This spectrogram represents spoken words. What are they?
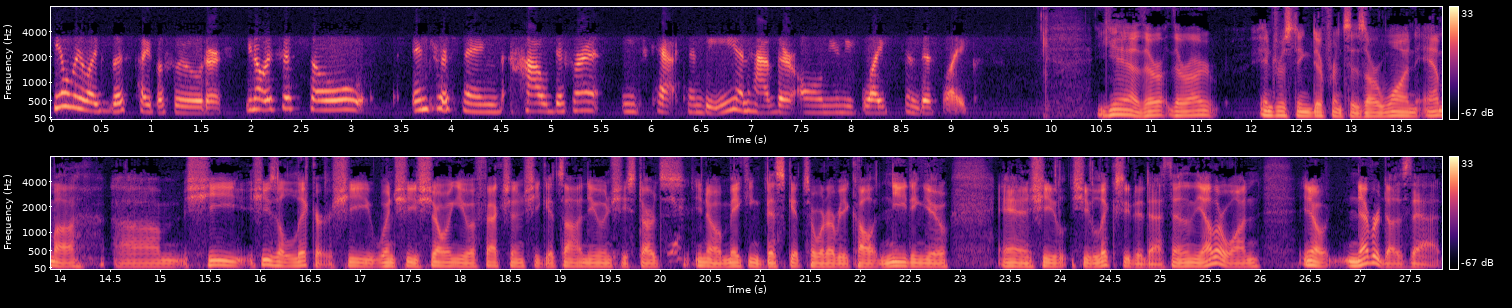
he only likes this type of food, or, you know, it's just so interesting how different each cat can be and have their own unique likes and dislikes. Yeah, there there are interesting differences. Our one Emma, um, she she's a licker. She when she's showing you affection, she gets on you and she starts you know making biscuits or whatever you call it, kneading you, and she she licks you to death. And then the other one, you know, never does that.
